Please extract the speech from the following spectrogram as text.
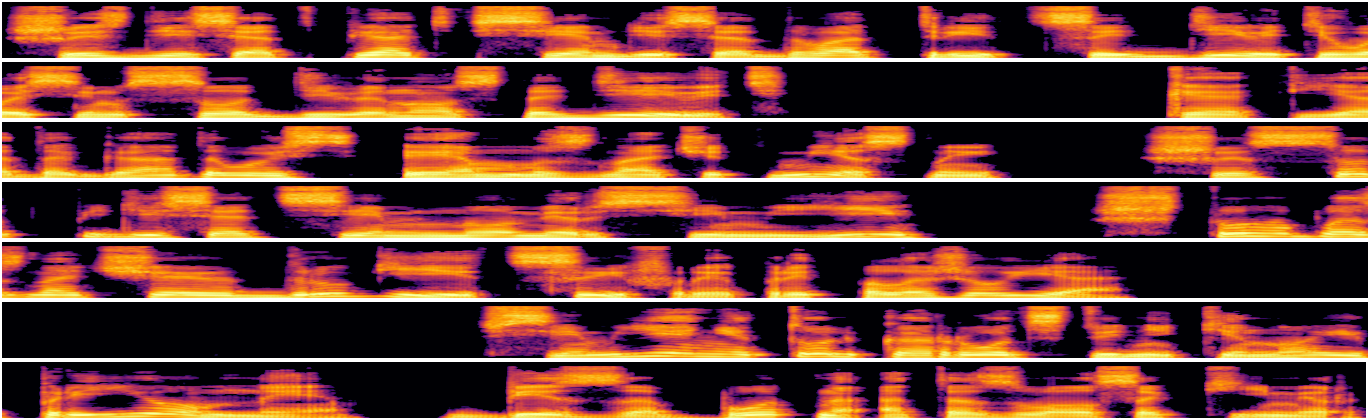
65 72 39 899. Как я догадываюсь, М значит местный, 657 номер семьи. Что обозначают другие цифры, предположил я. В семье не только родственники, но и приемные, беззаботно отозвался Кимер.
